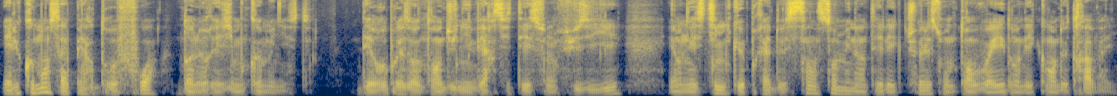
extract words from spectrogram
Et elle commence à perdre foi dans le régime communiste. Des représentants d'universités sont fusillés et on estime que près de 500 000 intellectuels sont envoyés dans des camps de travail.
